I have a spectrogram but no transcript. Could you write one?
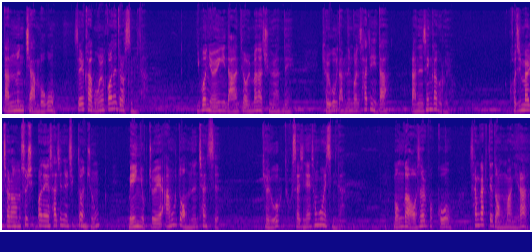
남 눈치 안 보고 셀카봉을 꺼내 들었습니다. 이번 여행이 나한테 얼마나 중요한데 결국 남는 건 사진이다 라는 생각으로요. 거짓말처럼 수십 번의 사진을 찍던 중 메인 욕조에 아무도 없는 찬스. 결국 독사진에 성공했습니다. 뭔가 어설펐고 삼각대도 엉망이라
